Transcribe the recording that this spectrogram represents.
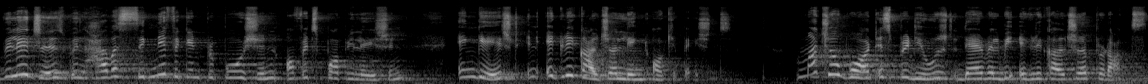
villages will have a significant proportion of its population engaged in agriculture linked occupations. Much of what is produced there will be agricultural products,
